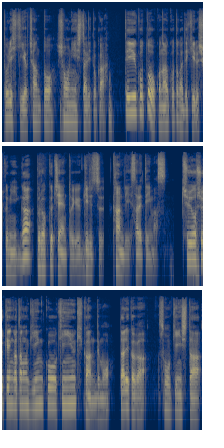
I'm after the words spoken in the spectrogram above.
取引をちゃんと承認したりとかっていうことを行うことができる仕組みがブロックチェーンという技術管理されています。中央集権型の銀行金融機関でも誰かが送金した、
